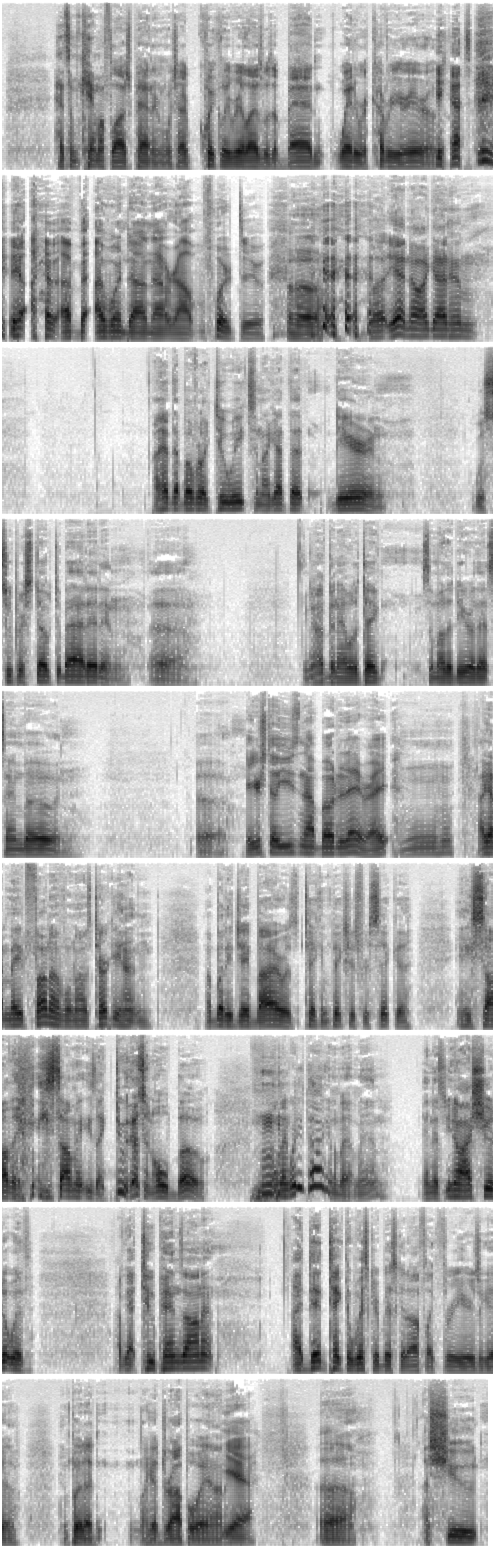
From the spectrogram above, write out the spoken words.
had some camouflage pattern, which I quickly realized was a bad way to recover your arrows. Yes. Yeah. I, I I went down that route before too. Uh, but yeah, no, I got him. I had that bow for like two weeks, and I got that deer, and was super stoked about it. And uh, you know, I've been able to take some other deer with that same bow, and Yeah, you're still using that bow today, right? hmm I got made fun of when I was turkey hunting. My buddy Jay Byer was taking pictures for Sitka, and he saw the he saw me. He's like, "Dude, that's an old bow." I was like, "What are you talking about, man?" And it's you know I shoot it with, I've got two pins on it. I did take the whisker biscuit off like three years ago and put a like a drop away on it. Yeah. I shoot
